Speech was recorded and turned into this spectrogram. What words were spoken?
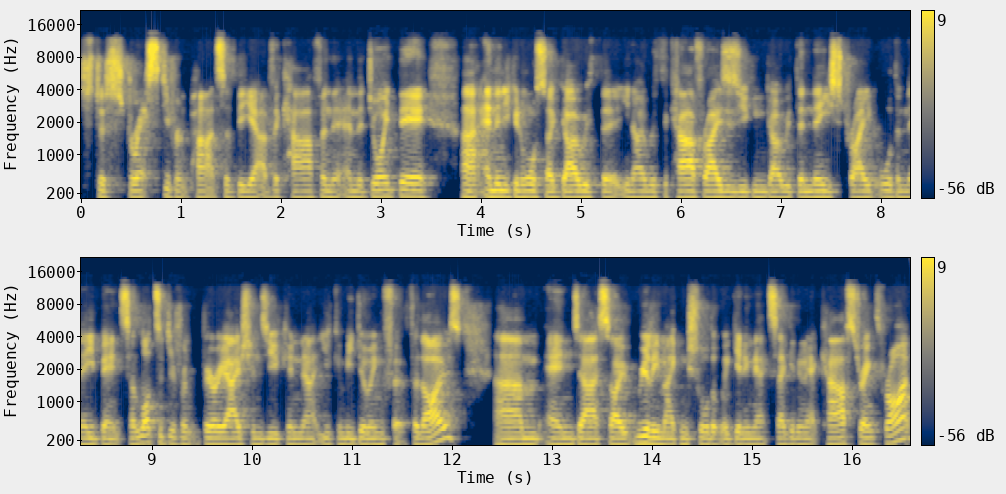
just stress different parts of the, uh, of the calf and the, and the joint there. Uh, and then you can also go with the, you know, with the calf raises, you can go with the knee straight or the knee bent. So lots of different variations you can, uh, you can be doing for, for those. Um, and uh, so really making sure that we're getting that, so getting that calf strength right.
